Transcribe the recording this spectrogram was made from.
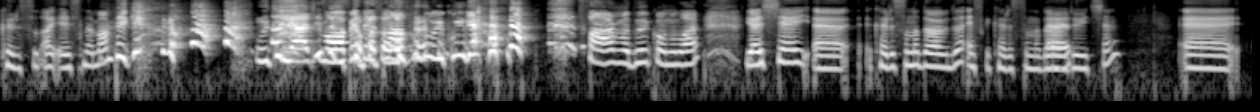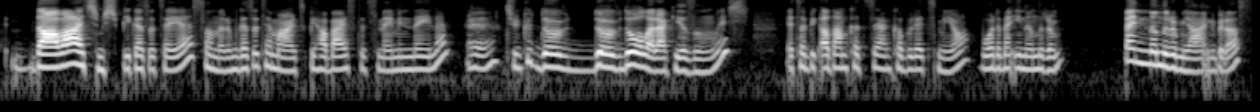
Karısı ay esnemem peki. Uykun geldiyse Muhabbet kapatalım. esnasında uykum geldi. Sarmadığı konular. Ya şey e, karısını dövdü. Eski karısını Evet. dövdüğü için. E, dava açmış bir gazeteye sanırım. Gazete mi artık bir haber sitesi mi emin değilim. Ee, Çünkü döv, dövdü olarak yazılmış. E tabii adam katiyen kabul etmiyor. Bu arada ben inanırım. Ben inanırım yani biraz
